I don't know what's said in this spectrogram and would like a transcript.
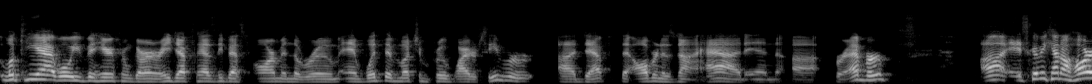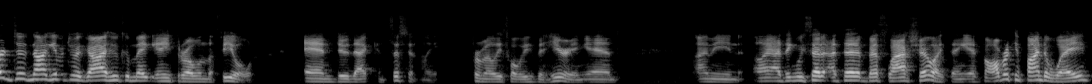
looking at what we've been hearing from Geriner, he definitely has the best arm in the room. And with the much improved wide receiver uh, depth that Auburn has not had in uh, forever, uh, it's going to be kind of hard to not give it to a guy who can make any throw on the field and do that consistently, from at least what we've been hearing. And I mean, I, I think we said I said it best last show. I think if Auburn can find a way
